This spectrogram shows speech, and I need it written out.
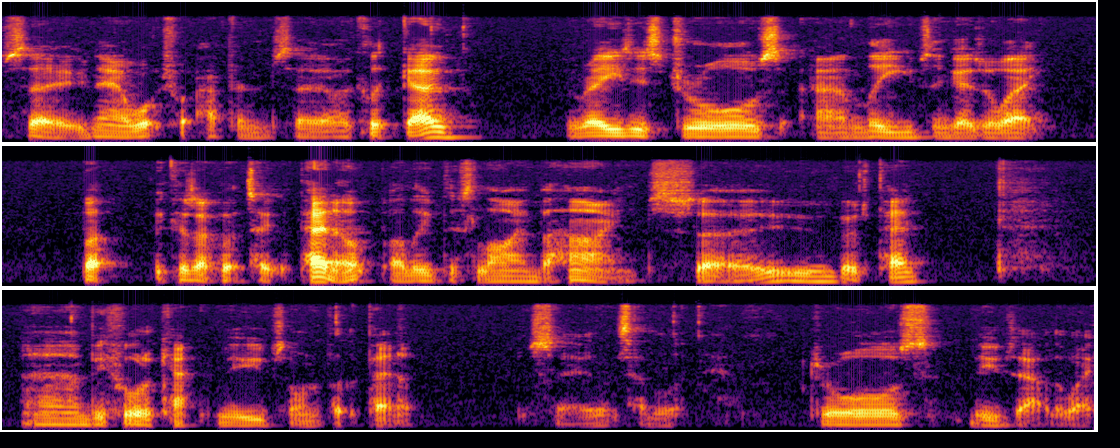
So now watch what happens. So I click go, raises, draws and leaves and goes away. But because I've got to take the pen up, I'll leave this line behind. So go to pen and before the cat moves I want to put the pen up. So let's have a look. Draws, moves out of the way.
